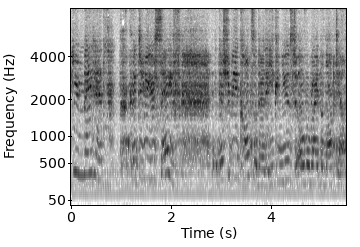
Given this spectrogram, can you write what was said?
You made it. Good to hear you're safe. There should be a console there that you can use to override the lockdown.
